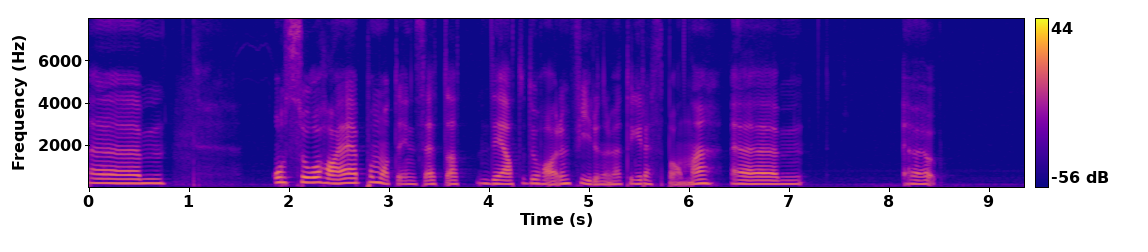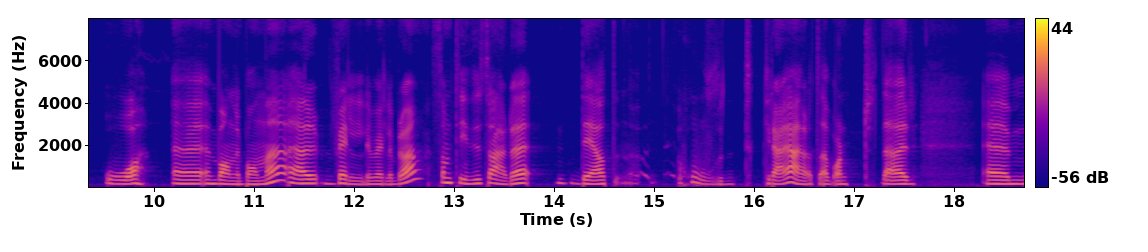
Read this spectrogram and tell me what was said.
Um, og så har jeg på en måte innsett at det at du har en 400 meter gressbane øh, øh, og øh, en vanlig bane, er veldig, veldig bra. Samtidig så er det det at Hovedgreia er at det er varmt. Det er ehm,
